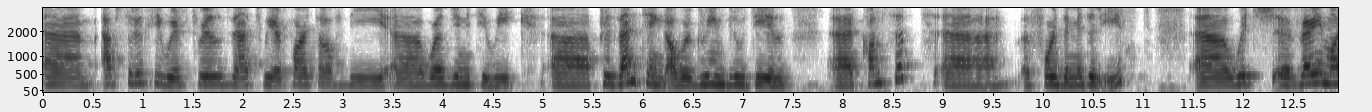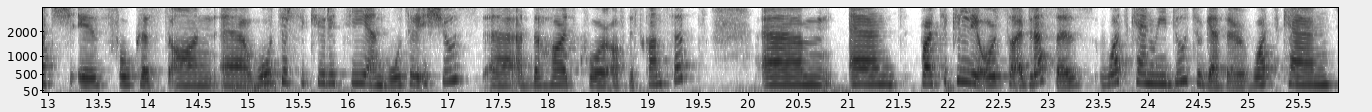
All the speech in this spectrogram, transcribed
Um, absolutely, we're thrilled that we are part of the uh, World Unity Week uh, presenting our Green Blue Deal uh, concept uh, for the Middle East, uh, which very much is focused on water security and water issues at the hard core of this concept. Um, and particularly also addresses what can we do together? What can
